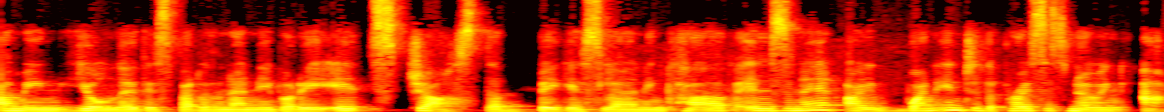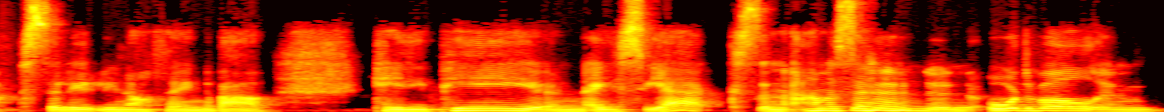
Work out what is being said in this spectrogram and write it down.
I mean, you'll know this better than anybody. It's just the biggest learning curve, isn't it? I went into the process knowing absolutely nothing about KDP and ACX and Amazon and Audible and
